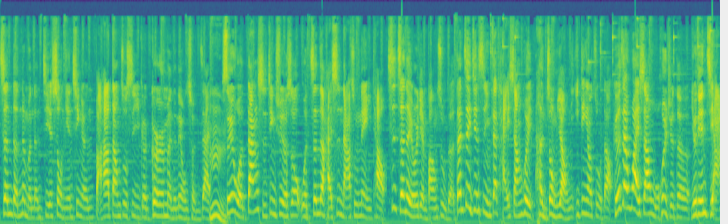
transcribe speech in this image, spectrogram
真的那么能接受年轻人把他当做是一个哥们的那种存在，嗯所以我当时进去的时候，我真的还是拿出那一套，是真的有一点帮助的。但这件事情在台商会很重要，你一定要做到。可是，在外商我会觉得有点假，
